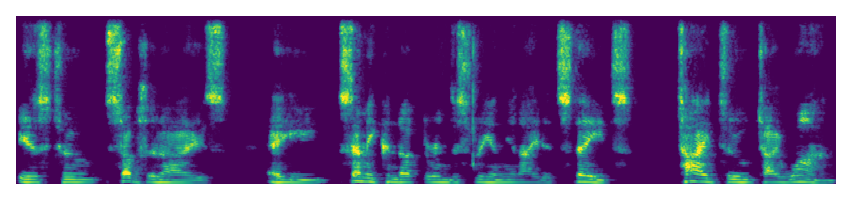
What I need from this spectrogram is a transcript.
is to subsidize a semiconductor industry in the United States tied to Taiwan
